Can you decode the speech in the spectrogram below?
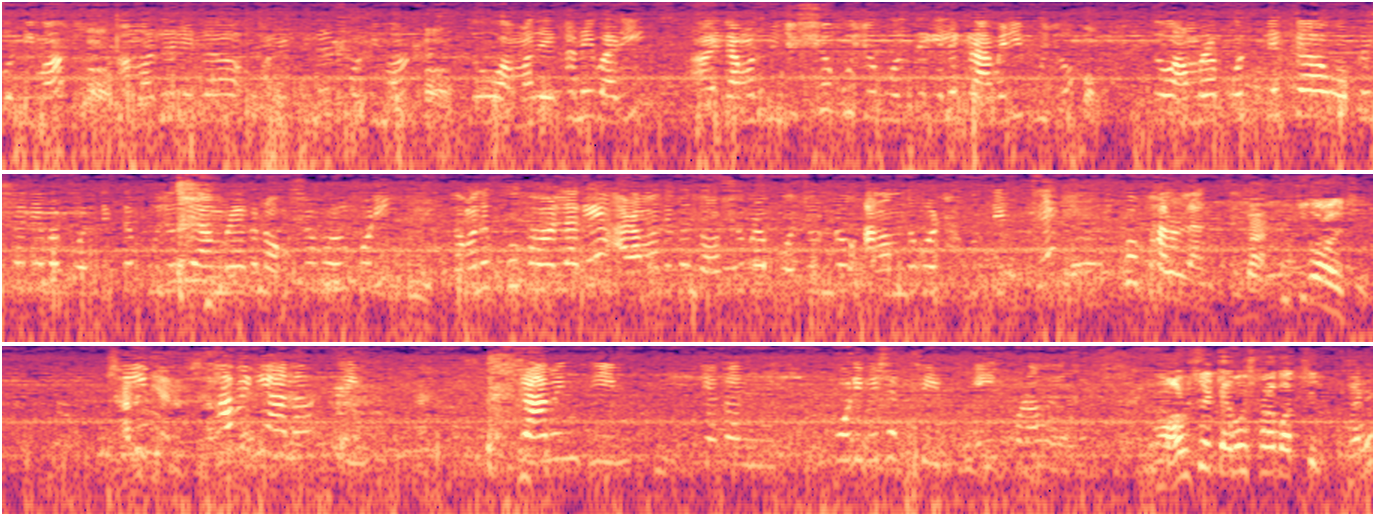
প্রতিমা। আমাদের এটা অনেক দিনের প্রতিমা তো আমাদের এখানেই বাড়ি। আর এটা আমাদের নিজস্ব পুজো বলতে গেলে গ্রামেরই পুজো। তো আমরা প্রত্যেকটা বা প্রত্যেকটা পুজোতে আমরা এখানে অংশগ্রহণ করি। তো আমাদের খুব ভালো লাগে। আর আমাদের এখানে দর্শকরা প্রচণ্ড আনন্দ করে ঠাকুর দেখছে। খুব ভালো লাগছে। কি করা হয়েছে? সাবেকিয়ানা থিম গ্রামীণ থিম যেটা পরিবেশের থিম এই করা হয়েছে। মানুষের কেমন সারা পাচ্ছে এখানে?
